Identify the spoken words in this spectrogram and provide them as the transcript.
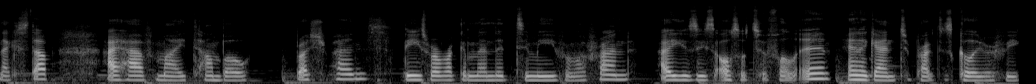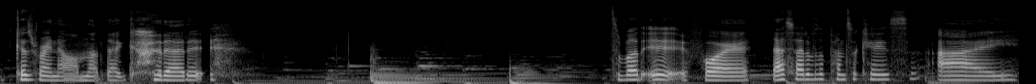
Next up, I have my Tombow brush pens. These were recommended to me from a friend. I use these also to fill in and again to practice calligraphy because right now I'm not that good at it. That's about it for that side of the pencil case. I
